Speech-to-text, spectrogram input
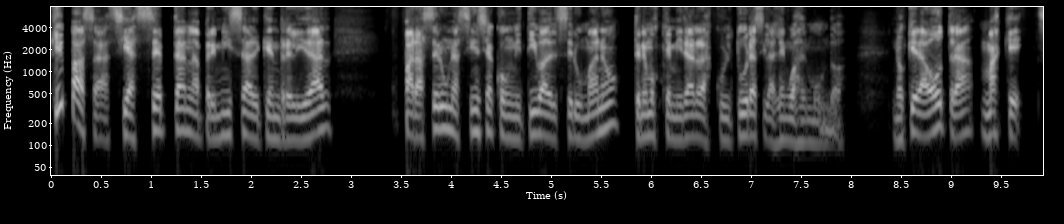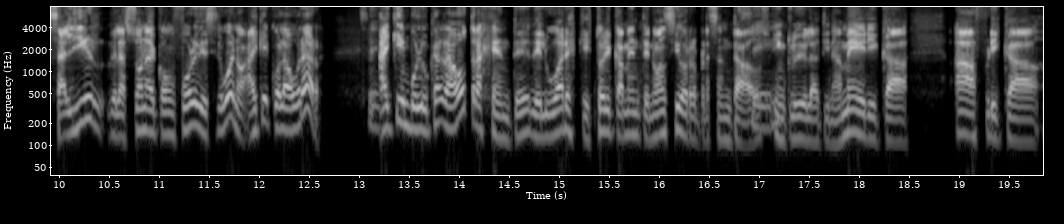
¿qué pasa si aceptan la premisa de que en realidad para hacer una ciencia cognitiva del ser humano tenemos que mirar a las culturas y las lenguas del mundo? No queda otra más que salir de la zona de confort y decir, bueno, hay que colaborar. Sí. Hay que involucrar a otra gente de lugares que históricamente no han sido representados, Sí. incluido Latinoamérica, África,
